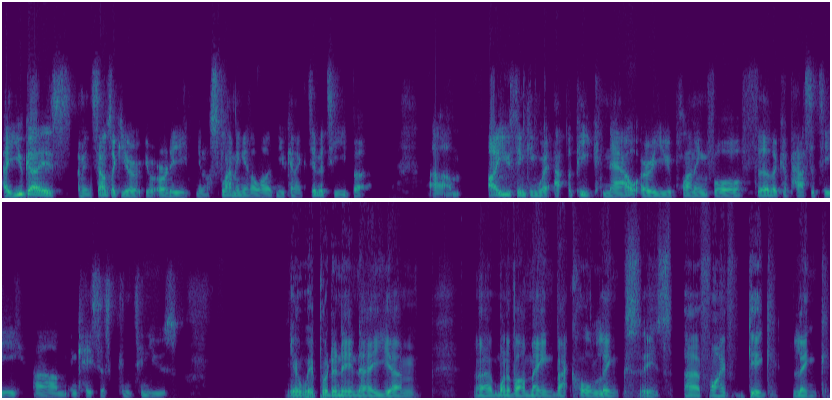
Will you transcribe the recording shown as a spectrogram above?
Are you guys? I mean, it sounds like you're you're already you know slamming in a lot of new connectivity, but um, are you thinking we're at the peak now, or are you planning for further capacity um, in case this continues? Yeah, we're putting in a um, uh, one of our main backhaul links is a five gig link.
